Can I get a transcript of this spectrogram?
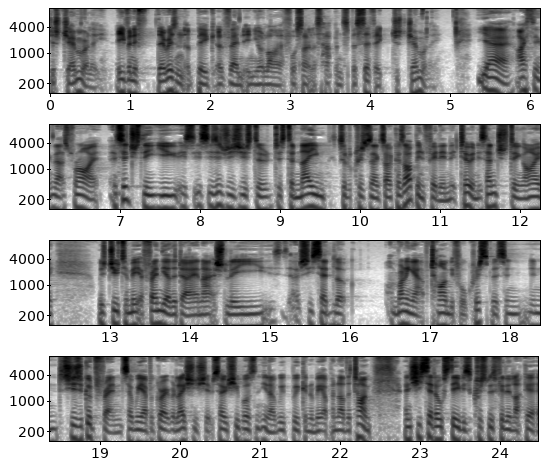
just generally, even if there isn't a big event in your life or something that's happened specific, just generally. Yeah, I think that's right. It's interesting. You, it's, it's, interesting just to just to name sort of Christmas anxiety because I've been feeling it too, and it's interesting. I was due to meet a friend the other day, and actually actually said, "Look, I'm running out of time before Christmas," and, and she's a good friend, so we have a great relationship. So she wasn't, you know, we, we're going to meet up another time, and she said, "Oh, Steve, is Christmas feeling like a,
